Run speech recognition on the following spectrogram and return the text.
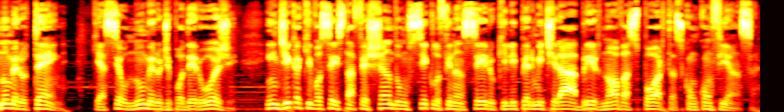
número 10, que é seu número de poder hoje, indica que você está fechando um ciclo financeiro que lhe permitirá abrir novas portas com confiança.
